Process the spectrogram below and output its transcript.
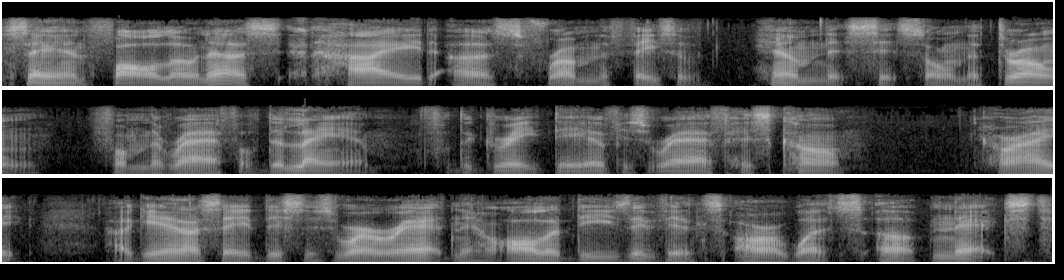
saying, Fall on us and hide us from the face of him that sits on the throne, from the wrath of the Lamb, for the great day of his wrath has come. All right? Again, I say this is where we're at now. All of these events are what's up next.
